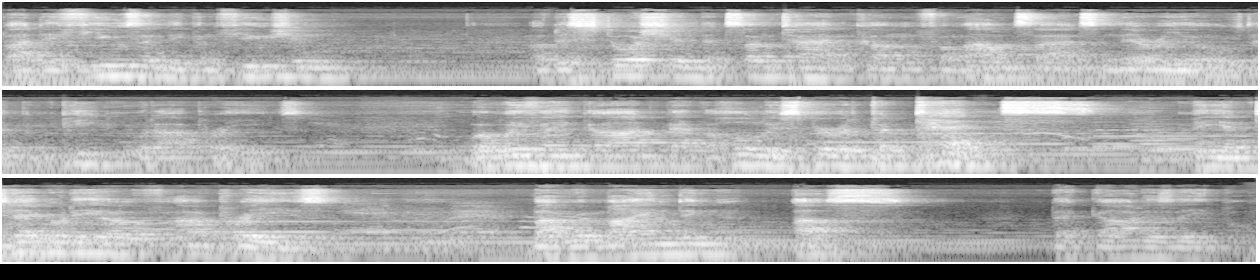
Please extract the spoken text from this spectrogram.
by diffusing the confusion of distortion that sometimes come from outside scenarios that compete with our praise. Well, we thank God that the Holy Spirit protects the integrity of our praise by reminding us that God is able.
